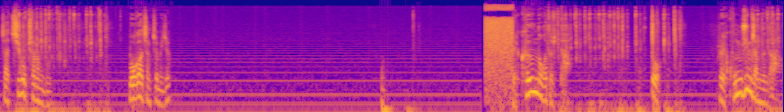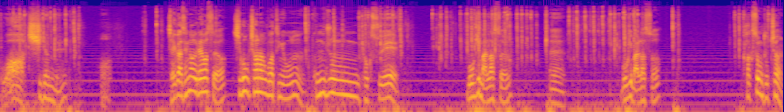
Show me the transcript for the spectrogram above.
자, 지국 천왕부. 뭐가 장점이죠? 그래 그 눈노가 더 좋다 또 그래 공중 잡는다 와 지렸네 어 제가 생각을 해봤어요 지곡천왕부 같은 경우는 공중 격수에 목이 말랐어요 예 목이 말랐어 각성 도철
